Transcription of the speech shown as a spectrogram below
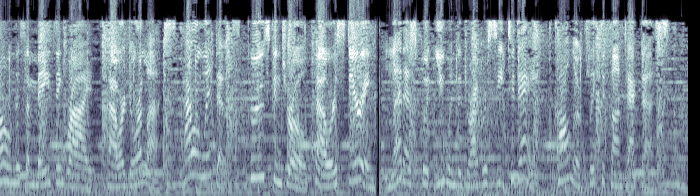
own this amazing ride. Power door locks, power windows, cruise control, power steering. Let us put you in the driver's seat today. Call or click to contact us.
